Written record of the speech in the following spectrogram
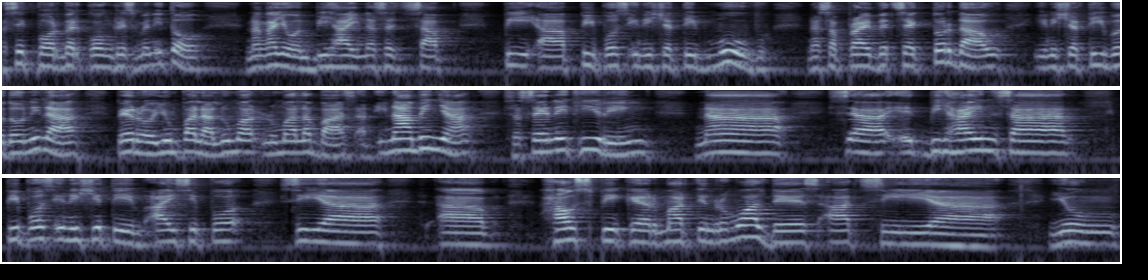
kasi former congressman ito na ngayon behind na sa, sa P- ah, People's Initiative move. Na sa private sector daw, inisyatibo daw nila, pero yung pala luma- lumalabas at inamin niya sa Senate hearing na eh, behind sa People's Initiative ay si po si ah, ah, House Speaker Martin Romualdez at si ah, yung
